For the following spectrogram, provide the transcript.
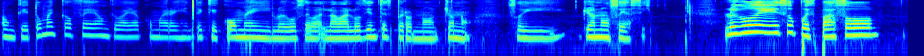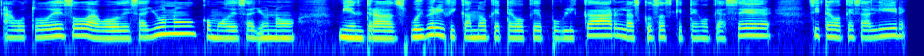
aunque tome café, aunque vaya a comer, hay gente que come y luego se va, lava los dientes, pero no, yo no, soy, yo no soy así. Luego de eso, pues paso, hago todo eso, hago desayuno, como desayuno mientras voy verificando que tengo que publicar, las cosas que tengo que hacer, si tengo que salir,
